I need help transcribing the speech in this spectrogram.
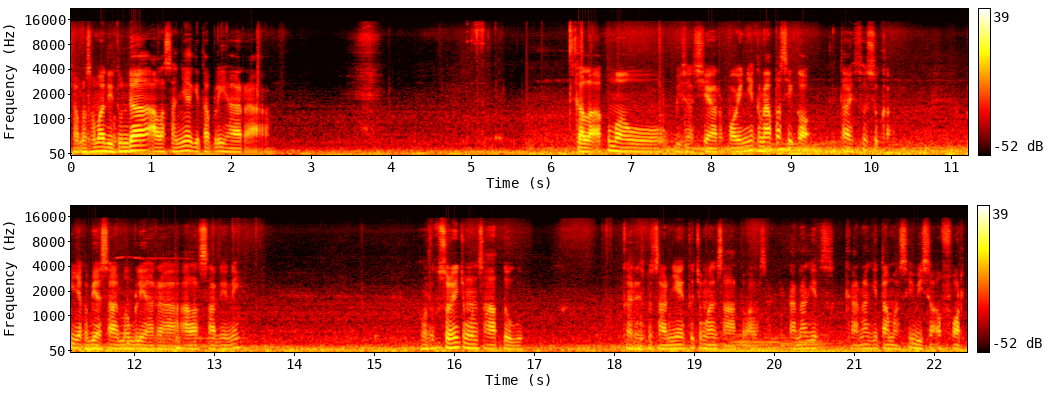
Sama-sama ditunda alasannya kita pelihara. Kalau aku mau bisa share poinnya kenapa sih kok kita itu suka punya kebiasaan memelihara alasan ini? Menurutku sebenarnya cuma satu. Garis besarnya itu cuma satu alasannya. Karena kita, karena kita masih bisa afford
